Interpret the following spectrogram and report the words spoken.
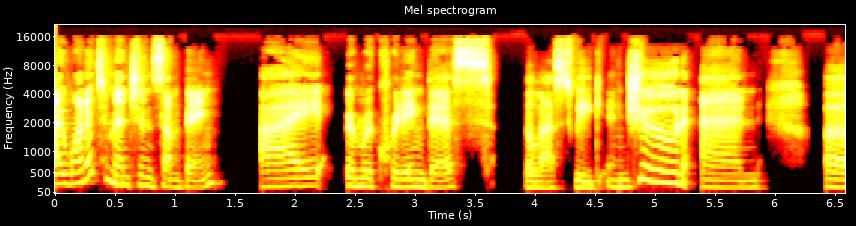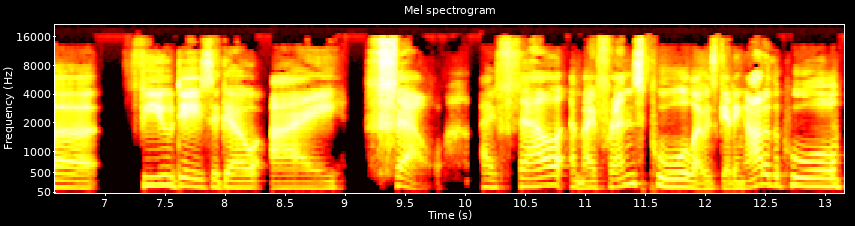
I wanted to mention something. I am recording this the last week in June, and a few days ago, I fell. I fell at my friend's pool. I was getting out of the pool.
